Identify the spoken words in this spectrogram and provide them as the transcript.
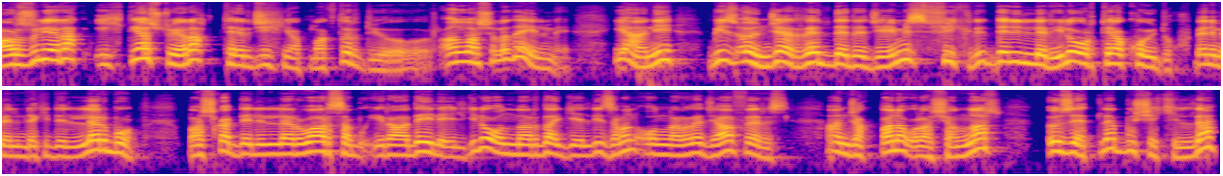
arzulayarak, ihtiyaç duyarak tercih yapmaktır diyor. Anlaşıldı değil mi? Yani biz önce reddedeceğimiz fikri delilleriyle ortaya koyduk. Benim elimdeki deliller bu. Başka deliller varsa bu irade ile ilgili onları da geldiği zaman onlara da cevap veririz. Ancak bana ulaşanlar özetle bu şekilde.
